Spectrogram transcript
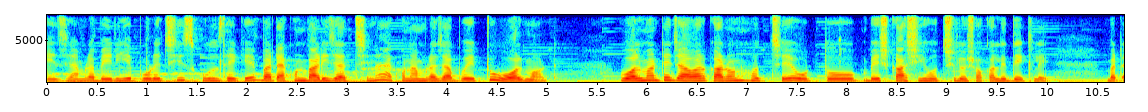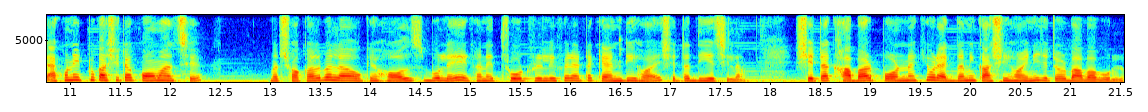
এই যে আমরা বেরিয়ে পড়েছি স্কুল থেকে বাট এখন বাড়ি যাচ্ছি না, এখন আমরা যাব একটু ওয়ালমার্ট ওয়ালমার্টে যাওয়ার কারণ হচ্ছে, ওর তো বেশ কাশি হচ্ছিল সকালে দেখলে বাট এখন একটু কাশিটা কম আছে। বাট সকালবেলা ওকে হলস বলে এখানে থ্রোট রিলিফের একটা ক্যান্ডি হয়, সেটা দিয়েছিলাম। সেটা খাবার পর নাকি ওর একদমই কাশি হয়নি, যেটা ওর বাবা বলল।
